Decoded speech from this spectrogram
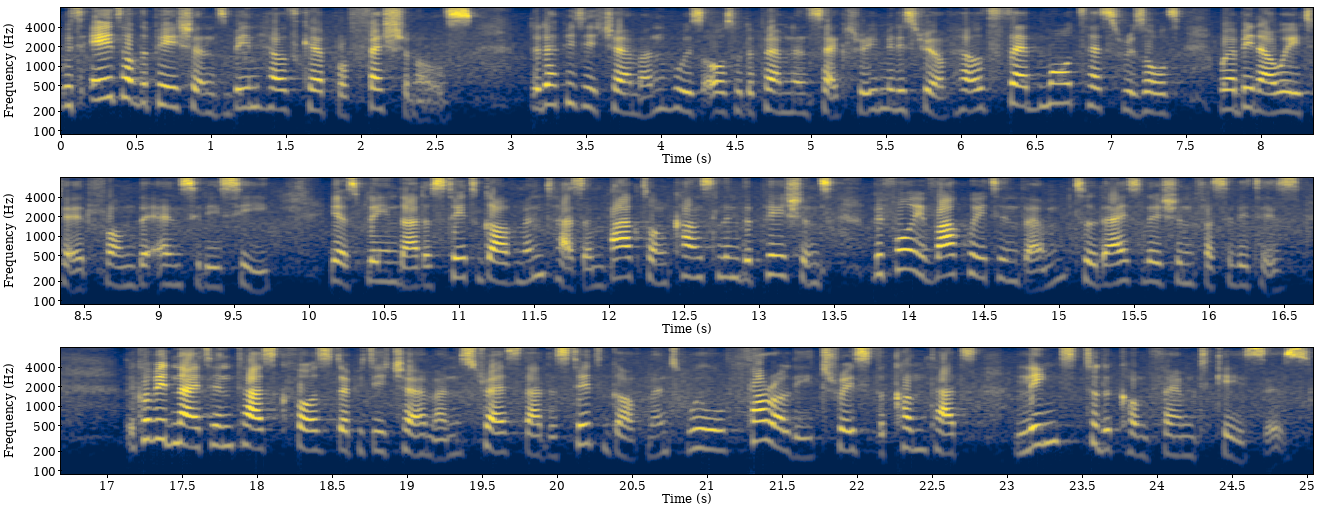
with eight of the patients being healthcare professionals. The Deputy Chairman, who is also the Permanent Secretary, Ministry of Health, said more test results were being awaited from the NCDC. He explained that the state government has embarked on counseling the patients before evacuating them to the isolation facilities. The COVID-19 Task Force Deputy Chairman stressed that the state government will thoroughly trace the contacts linked to the confirmed cases.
